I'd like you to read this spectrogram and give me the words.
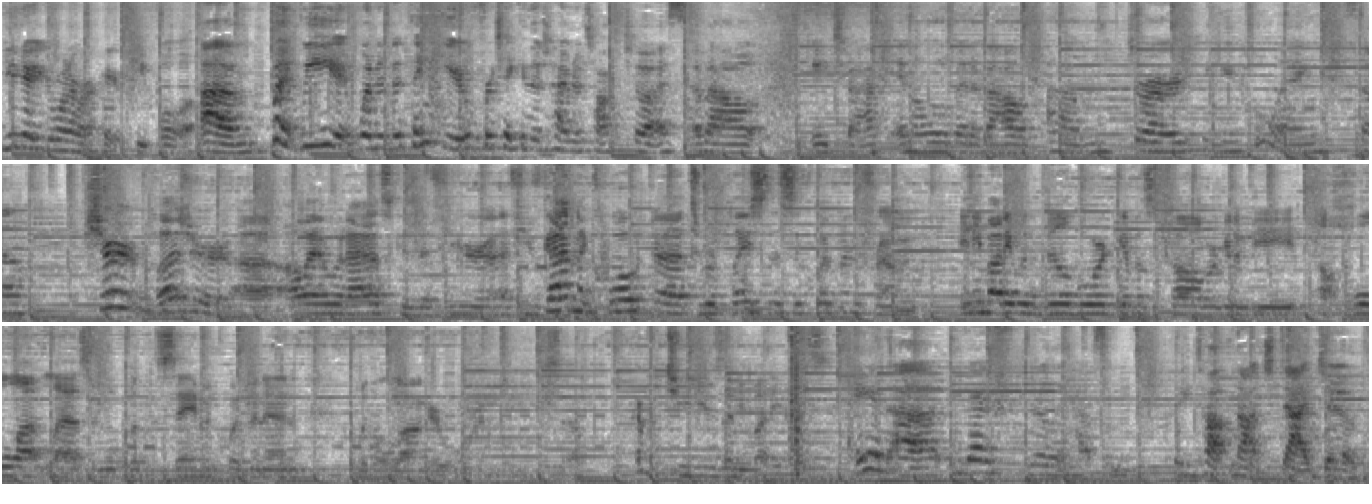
You know you're one of our favorite people. Um, but we wanted to thank you for taking the time to talk to us about HVAC and a little bit about um, Gerard Heating and Cooling. So Sure, pleasure. Uh, all I would ask is if you're if you've gotten a quote uh, to replace this equipment from anybody with a billboard, give us a call. We're going to be a whole lot less, and we'll put the same equipment in with a longer warranty. So never to use anybody else. And uh, you guys really have some pretty top-notch dad jokes,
